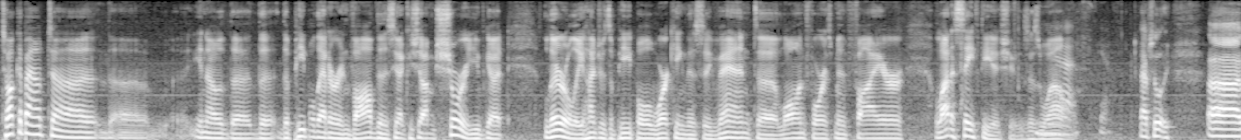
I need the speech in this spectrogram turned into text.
talk about uh, the you know the, the the people that are involved in this because I'm sure you've got literally hundreds of people working this event, uh, law enforcement, fire, a lot of safety issues as well. Yes, yes. Absolutely. Uh,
